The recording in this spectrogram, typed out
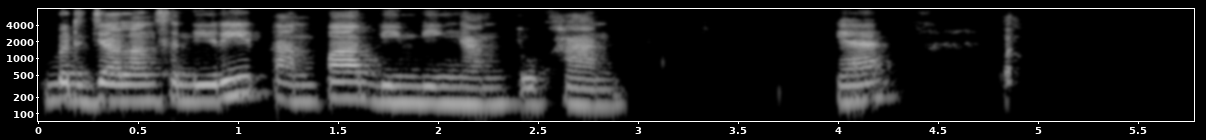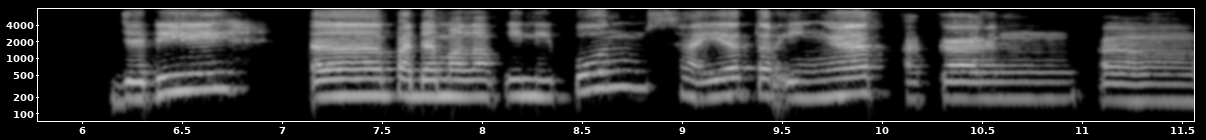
berjalan sendiri tanpa bimbingan Tuhan. Ya. Jadi uh, pada malam ini pun saya teringat akan uh,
